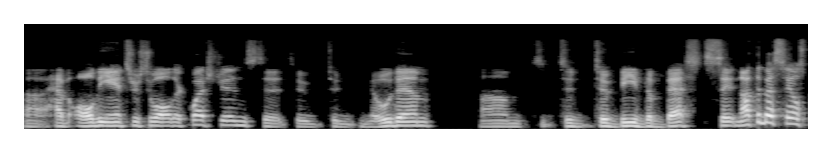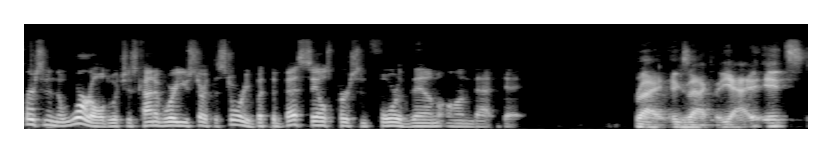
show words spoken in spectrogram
uh, have all the answers to all their questions to to to know them um, to to be the best not the best salesperson in the world which is kind of where you start the story but the best salesperson for them on that day. Right exactly. Yeah it's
